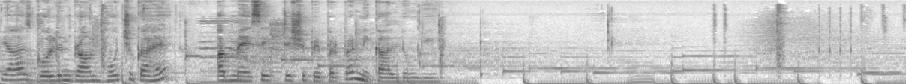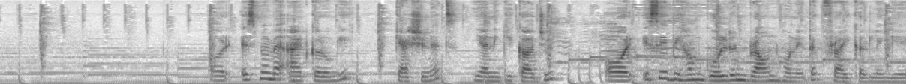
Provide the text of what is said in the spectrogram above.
प्याज गोल्डन ब्राउन हो चुका है। अब मैं इसे एक टिश्यू पेपर पर निकाल लूँगी। और इसमें मैं ऐड करूँगी कैशनट्स यानी कि काजू, और इसे भी हम गोल्डन ब्राउन होने तक फ्राई कर लेंगे।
